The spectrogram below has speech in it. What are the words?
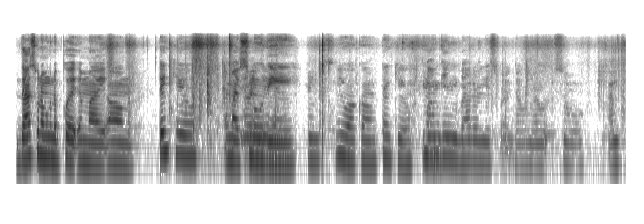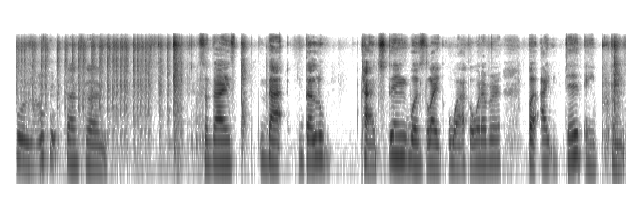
That's what I'm going to put in my, um, thank you, in my smoothie. Thanks. You're welcome. Thank you. Mom gave me batteries for the remote, so I'm cool now. That's good. So, guys, that, that little catch thing was like whack or whatever. But I did a prank.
